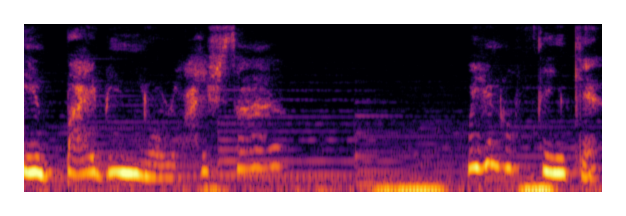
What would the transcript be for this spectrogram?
Imbibing your lifestyle? Were you not thinking?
